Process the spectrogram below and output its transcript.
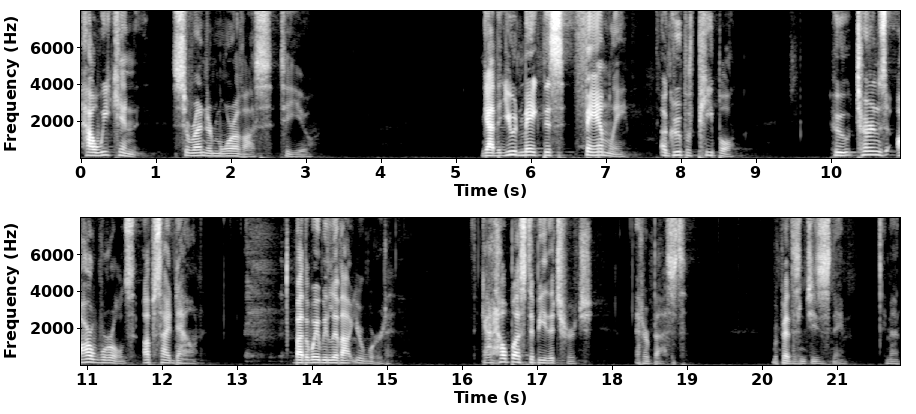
how we can surrender more of us to you. God, that you would make this family a group of people who turns our worlds upside down by the way we live out your word. God, help us to be the church at her best. We pray this in Jesus' name. Amen.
